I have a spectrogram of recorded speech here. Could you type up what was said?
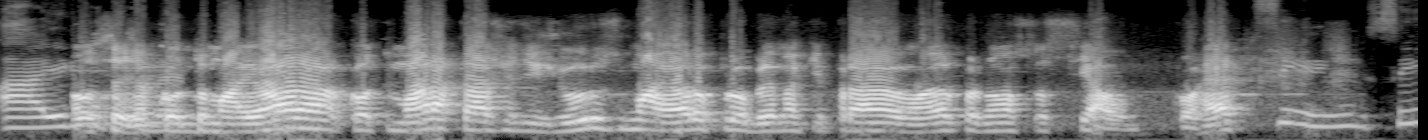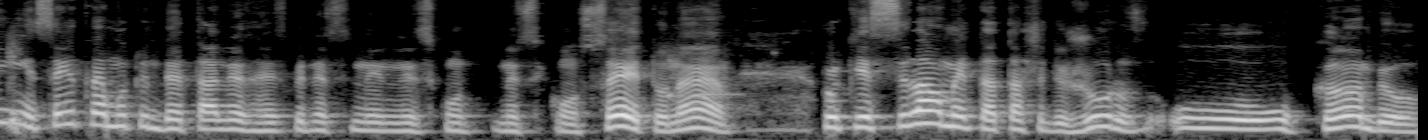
Aí, Ou seja, quanto maior, quanto maior a taxa de juros, maior o problema aqui para maior o problema social, correto? Sim, sim, sem entrar muito em detalhes nesse, nesse, nesse conceito, né? Porque se lá aumentar a taxa de juros, o, o câmbio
